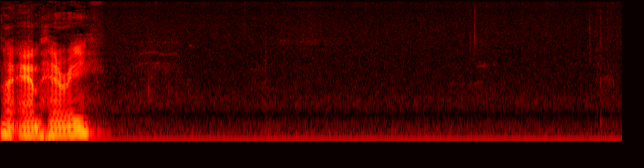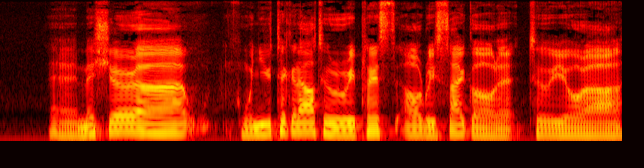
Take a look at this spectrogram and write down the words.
9 am Henry and make sure uh, when you take it out to replace or recycle it to your uh,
